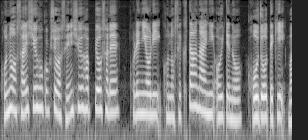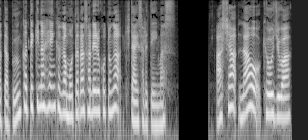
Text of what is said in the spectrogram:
この最終報告書は先週発表され、これにより、このセクター内においての構造的また文化的な変化がもたらされることが期待されています。アシャ・ラオ教授は、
